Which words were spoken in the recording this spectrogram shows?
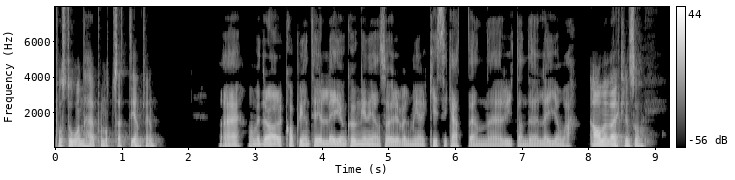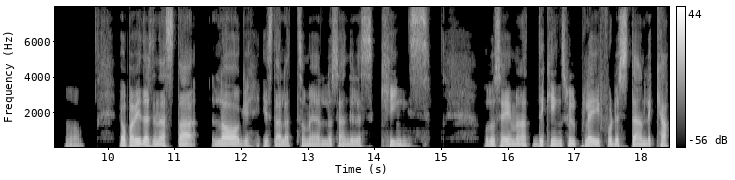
på stående här på något sätt egentligen. Nej, om vi drar kopplingen till Lejonkungen igen så är det väl mer kissekatt än eh, rytande lejon va? Ja, men verkligen så. Ja. Vi hoppar vidare till nästa lag istället som är Los Angeles Kings. Och då säger man att the Kings will play for the Stanley Cup.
